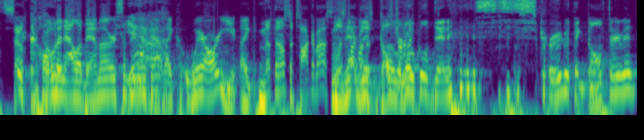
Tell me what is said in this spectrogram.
South Coleman, Dakota? Alabama, or something Yeah. like that? Like, where are you? Like, Nothing else to talk about. So let's talk about this the- golf a tournament. Local dentist screwed with the golf tournament.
